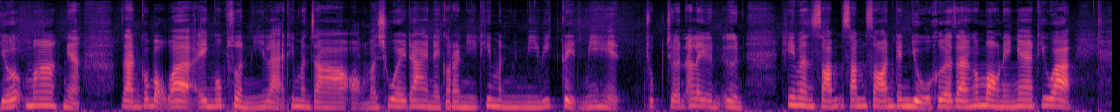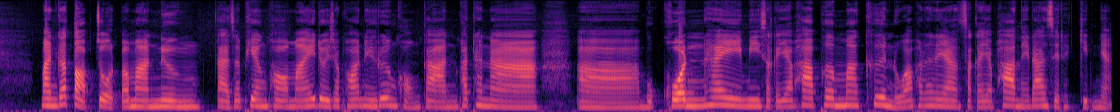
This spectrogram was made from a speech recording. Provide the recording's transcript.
เยอะมากเนี่ยอาจารย์ก็บอกว่าไอ้งบส่วนนี้แหละที่มันจะออกมาช่วยได้ในกรณีที่มันมีวิกฤตมีเหตุฉุกเฉินอะไรอื่น ๆ ที่มันซ้ำซ้ำซ้อนกันอยู่ คืออาจารย์ก็มองในแง่ที่ว่า มันก็ตอบโจทย์ประมาณหนึ่ง แต่จะเพียงพอไหมโดยเฉพาะในเรื่องของการพัฒนาาบุคคลให้มีศักยภาพเพิ่มมากขึ้น หรือว่าพัฒนาศักยภาพในด้านเศรษฐกิจเนี่ย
